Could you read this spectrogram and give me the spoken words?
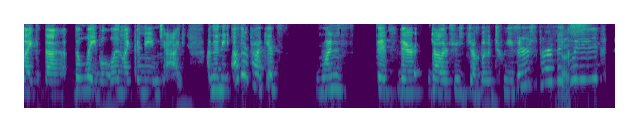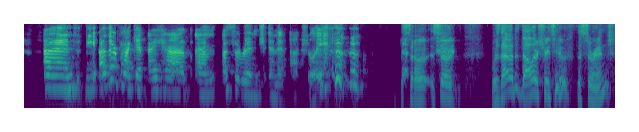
like the the label and like the name tag, and then the other pockets, one fits their Dollar Tree's jumbo tweezers perfectly. Yes. And the other pocket, I have um, a syringe in it, actually. So so was that a Dollar Tree too? The syringe?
